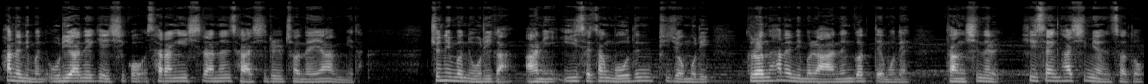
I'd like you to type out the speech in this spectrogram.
하느님은 우리 안에 계시고 사랑이시라는 사실을 전해야 합니다. 주님은 우리가 아니 이 세상 모든 피조물이 그런 하느님을 아는 것 때문에 당신을 희생하시면서도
